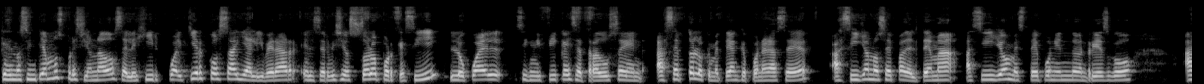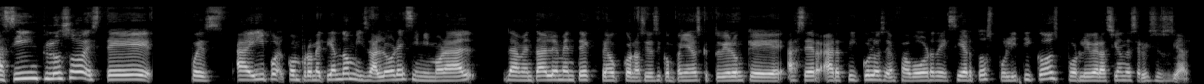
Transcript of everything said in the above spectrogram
que nos sintiéramos presionados a elegir cualquier cosa y a liberar el servicio solo porque sí, lo cual significa y se traduce en acepto lo que me tengan que poner a hacer, así yo no sepa del tema, así yo me esté poniendo en riesgo, así incluso esté pues ahí comprometiendo mis valores y mi moral. Lamentablemente tengo conocidos y compañeros que tuvieron que hacer artículos en favor de ciertos políticos por liberación de servicio social.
